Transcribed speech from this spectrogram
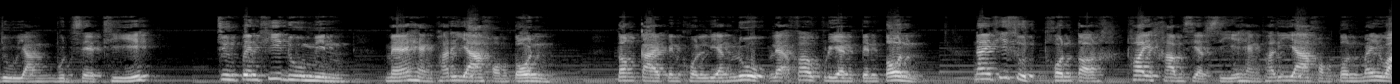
อยู่อย่างบุตรเศรษฐี จึงเป็นที่ดูหมิ่นแม้แห่งภริยาของตน ต้องกลายเป็นคนเลี้ยงลูกและเฝ้าเปลี่ยนเป็นต้น ในที่สุดทนต่อถ้อยคำเสียดสีแห่งภริยาของตนไม่ไหว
